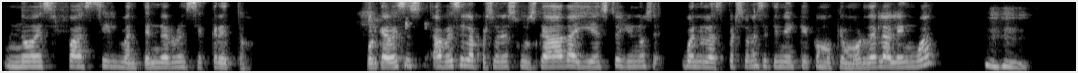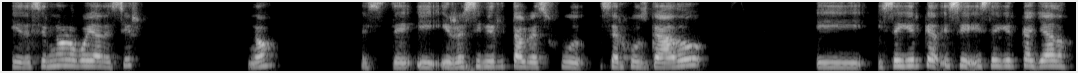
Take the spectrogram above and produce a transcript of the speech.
no es fácil mantenerlo en secreto. Porque a veces, a veces la persona es juzgada y esto, y uno se, bueno, las personas se tienen que como que morder la lengua y decir, no lo voy a decir, ¿no? Este, y, y recibir tal vez ju- ser juzgado y, y seguir, y, se- y seguir callado.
